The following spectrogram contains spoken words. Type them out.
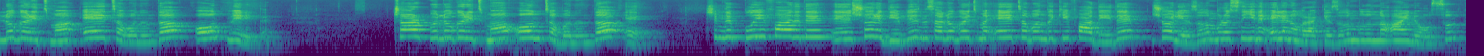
logaritma e tabanında 10 verildi. Çarpı logaritma 10 tabanında e. Şimdi bu ifadede e, şöyle diyebiliriz. Mesela logaritma e tabanındaki ifadeyi de şöyle yazalım. Burasını yine ln olarak yazalım. Bununla aynı olsun.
